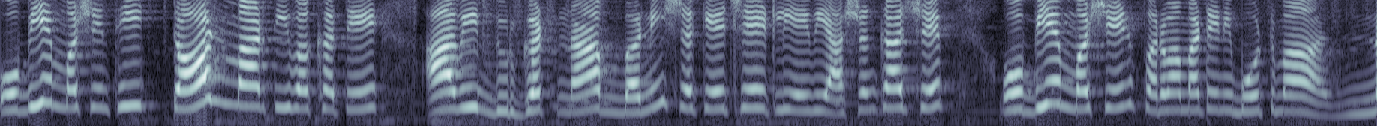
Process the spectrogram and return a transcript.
ઓબીએમ મશીનથી ટર્ન મારતી વખતે આવી દુર્ઘટના બની શકે છે એટલી એવી આશંકા છે. ઓબીએમ મશીન ફરવા માટેની બોટમાં ન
